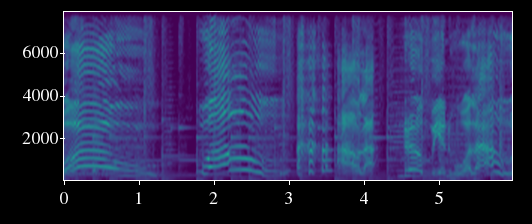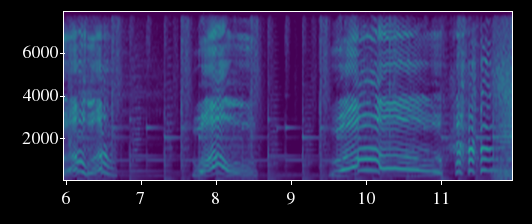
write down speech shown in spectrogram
ว้าวว้าวเอาละเริ่มเวียนหัวแล้วว้าวว้าวว้าว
